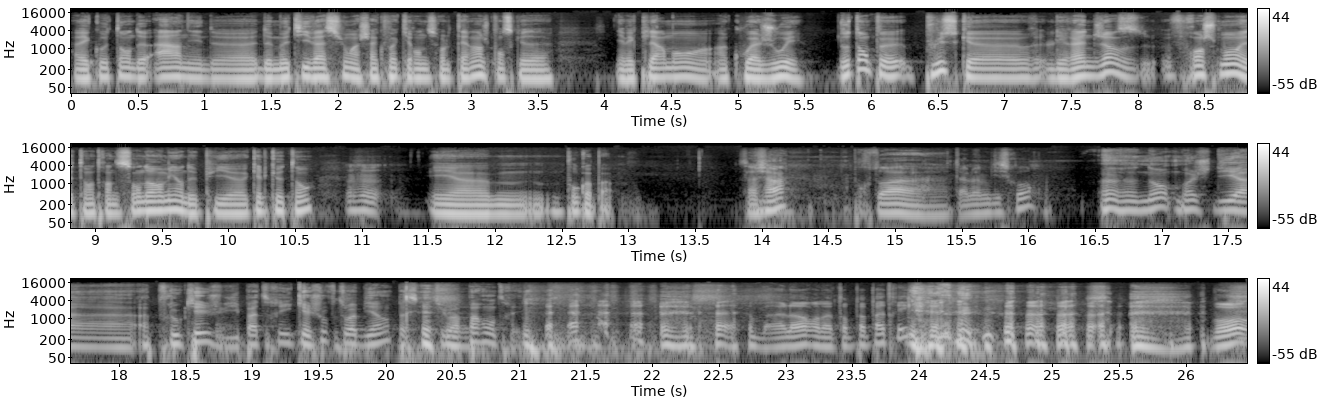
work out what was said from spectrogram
avec autant de hargne et de, de motivation à chaque fois qu'il rentre sur le terrain, je pense qu'il y avait clairement un coup à jouer. D'autant plus que les Rangers, franchement, étaient en train de s'endormir depuis euh, quelques temps. Mhm. Et euh, pourquoi pas Sacha, pour toi, tu as le même discours? Euh, non, moi je dis à, à Plouquet, je lui dis Patrick, échauffe-toi bien parce que tu vas pas rentrer. Bah alors, on n'attend pas Patrick Bon,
